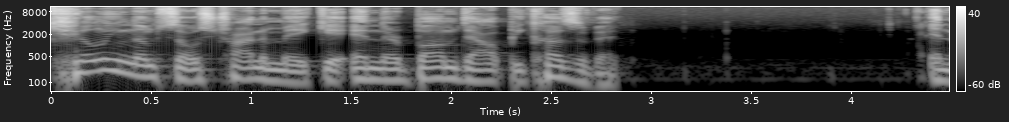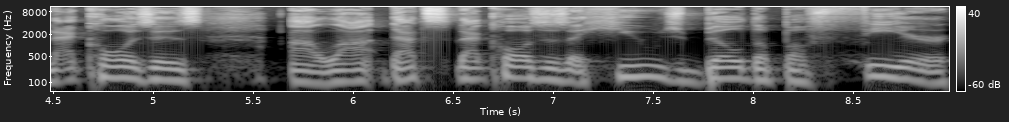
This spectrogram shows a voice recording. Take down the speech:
killing themselves trying to make it, and they're bummed out because of it and that causes a lot that's that causes a huge buildup of fear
